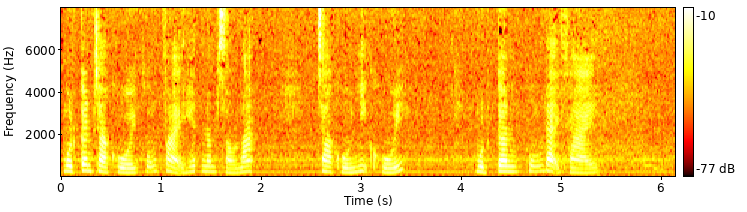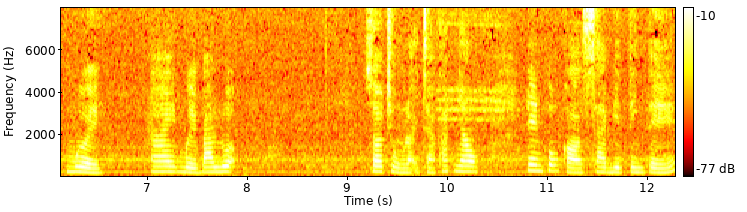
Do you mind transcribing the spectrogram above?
Một cân trà khối cũng phải hết 5-6 lạng. Trà khối nhị khối Một cân cũng đại khái 10, 2, 13 lượng. Do chủng loại trà khác nhau Nên cũng có sai biệt tinh tế.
